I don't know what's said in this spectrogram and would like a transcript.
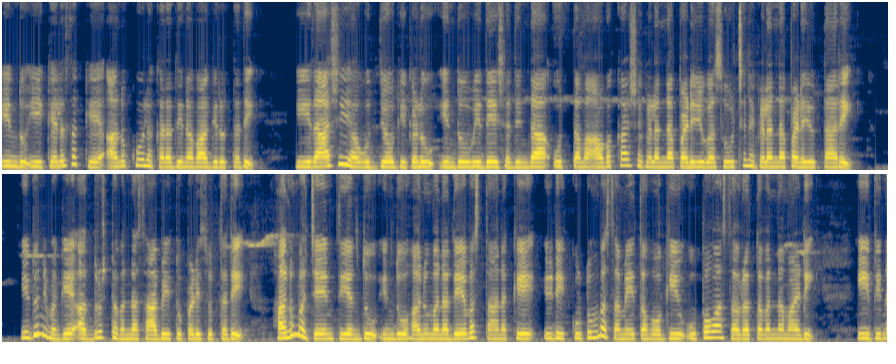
ಇಂದು ಈ ಕೆಲಸಕ್ಕೆ ಅನುಕೂಲಕರ ದಿನವಾಗಿರುತ್ತದೆ. ಈ ರಾಶಿಯ ಉದ್ಯೋಗಿಗಳು ಇಂದು ವಿದೇಶದಿಂದ ಉತ್ತಮ ಅವಕಾಶಗಳನ್ನು ಪಡೆಯುವ ಸೂಚನೆಗಳನ್ನು ಪಡೆಯುತ್ತಾರೆ. ಇದು ನಿಮಗೆ ಅದೃಷ್ಟವನ್ನು ಸಾಬೀತುಪಡಿಸುತ್ತದೆ. ಹನುಮ ಜಯಂತಿಯಂದು ಇಂದು ಹನುಮನ ದೇವಸ್ಥಾನಕ್ಕೆ ಇಡೀ ಕುಟುಂಬ ಸಮೇತ ಹೋಗಿ ಉಪವಾಸ ವ್ರತವನ್ನು ಮಾಡಿ. ಈ ದಿನ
